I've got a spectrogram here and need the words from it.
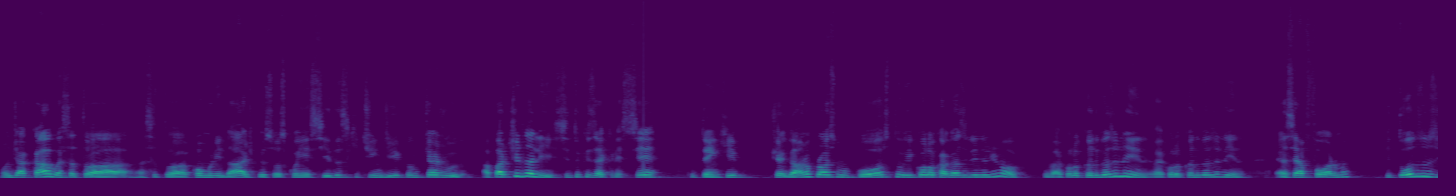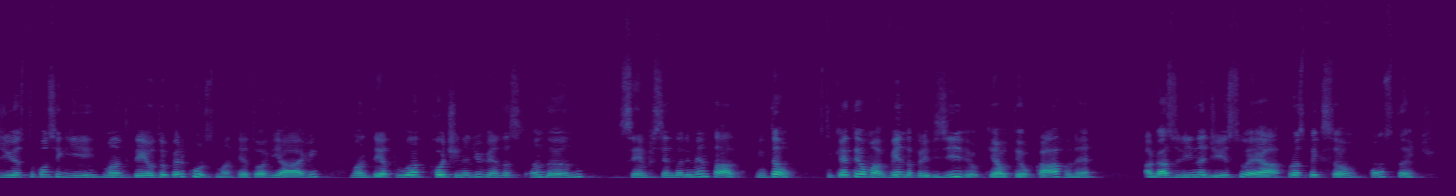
onde acaba essa tua, essa tua comunidade, pessoas conhecidas que te indicam, que te ajudam. A partir dali, se tu quiser crescer, tu tem que chegar no próximo posto e colocar gasolina de novo. E vai colocando gasolina, vai colocando gasolina. Essa é a forma de todos os dias tu conseguir manter o teu percurso, manter a tua viagem, manter a tua rotina de vendas andando, sempre sendo alimentada. Então, se tu quer ter uma venda previsível, que é o teu carro, né? A gasolina disso é a prospecção constante.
